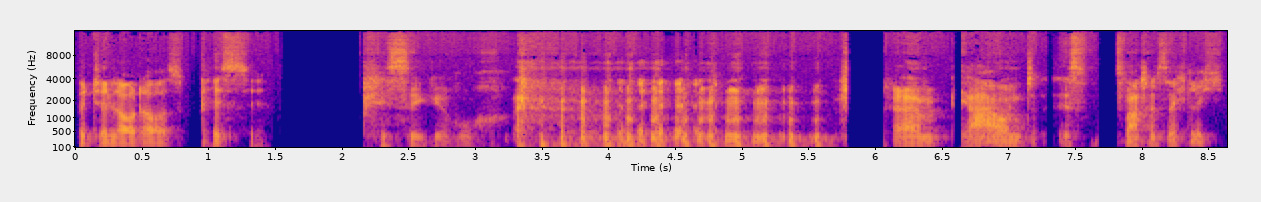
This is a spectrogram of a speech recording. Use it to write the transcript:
bitte laut aus. Pisse. Pissegeruch. ähm, ja, und es, es war tatsächlich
